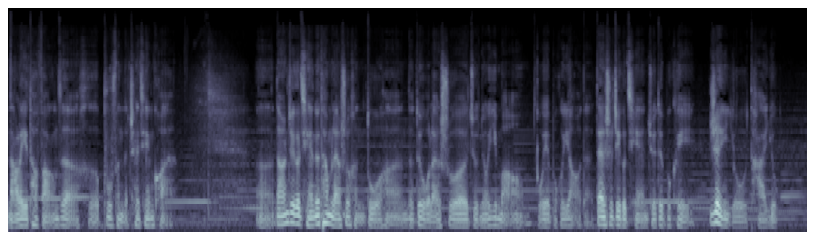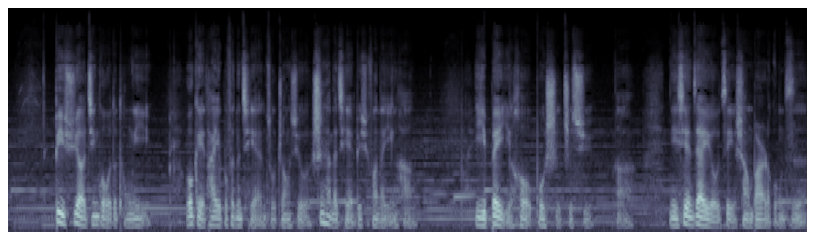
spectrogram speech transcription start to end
拿了一套房子和部分的拆迁款，呃，当然这个钱对他们来说很多哈，那对我来说九牛一毛，我也不会要的。但是这个钱绝对不可以任由他用，必须要经过我的同意。我给他一部分的钱做装修，剩下的钱必须放在银行，以备以后不时之需啊。你现在有自己上班的工资，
